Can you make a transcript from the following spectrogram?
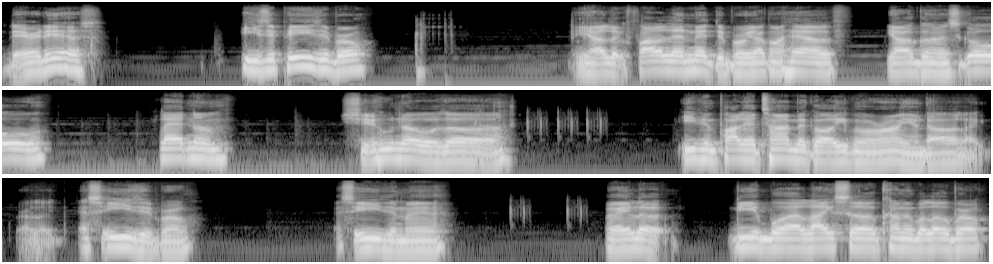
There it is. Easy peasy, bro. Y'all look, follow that method, bro. Y'all gonna have y'all guns gold, platinum, shit. Who knows? Uh, even polyatomic or even Orion, dog. Like, bro, look, that's easy, bro. That's easy, man. But hey, look, give your boy a like, sub, comment below, bro.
